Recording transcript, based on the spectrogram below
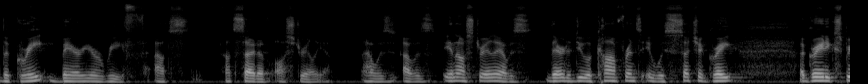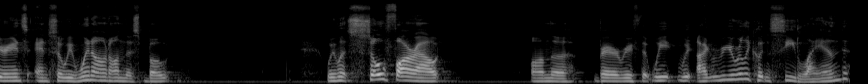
the Great Barrier Reef outside of Australia. I was I was in Australia. I was there to do a conference. It was such a great a great experience, and so we went out on this boat. We went so far out on the Barrier Reef that we, we I really couldn't see land.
